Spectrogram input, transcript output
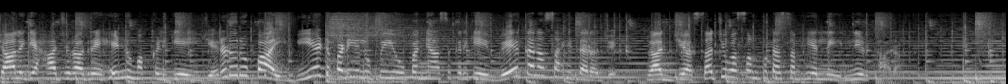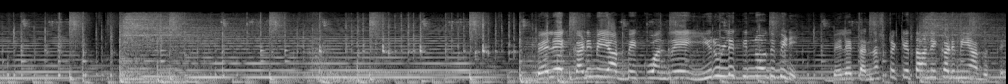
ಶಾಲೆಗೆ ಹಾಜರಾದರೆ ಹೆಣ್ಣು ಮಕ್ಕಳಿಗೆ ಎರಡು ರೂಪಾಯಿ, ಬಿಎಡ್ ಪಡೆಯಲು ಪಿಯು ಉಪನ್ಯಾಸಕರಿಗೆ ವೇತನ ಸಹಿತ ರಜೆ. ರಾಜ್ಯ ಸಚಿವ ಸಂಪುಟ ಸಭೆಯಲ್ಲಿ ನಿರ್ಧಾರ. ಬೆಲೆ ಕಡಿಮೆಯಾಗಬೇಕು ಅಂದ್ರೆ ಈರುಳ್ಳಿ ತಿನ್ನೋದು ಬಿಡಿ. ಬೆಲೆ ತನ್ನಷ್ಟಕ್ಕೆ ತಾನೇ ಕಡಿಮೆಯಾಗುತ್ತೆ.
